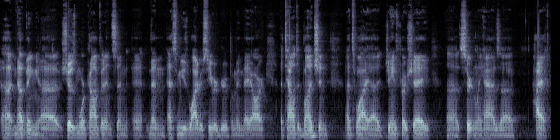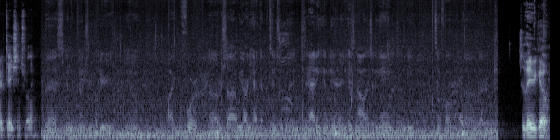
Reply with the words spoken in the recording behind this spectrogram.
uh, nothing uh, shows more confidence than uh, than SMU's wide receiver group. I mean, they are a talented bunch, and that's why uh, James Proche uh, certainly has uh, high expectations for them. Best in the country, period. You know, like before Rashad, we already had that potential, but adding him here and his knowledge of the game is going to be tenfold better. So there you go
